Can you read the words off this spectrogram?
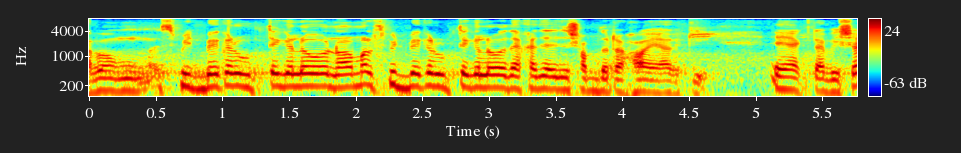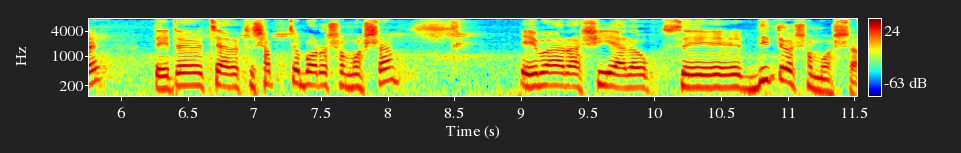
এবং স্পিড ব্রেকার উঠতে গেলেও নর্মাল স্পিড ব্রেকার উঠতে গেলেও দেখা যায় যে শব্দটা হয় আর কি। এ একটা বিষয়। তো এটা হচ্ছে অ্যারক্সের সবচেয়ে বড় সমস্যা। এবার আসি অ্যারক্সের দ্বিতীয় সমস্যা।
